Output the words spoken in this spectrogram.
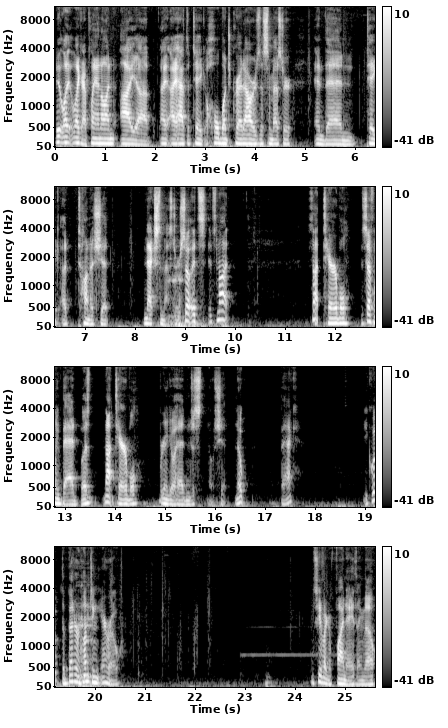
it like like I plan on, I uh, I, I have to take a whole bunch of credit hours this semester, and then take a ton of shit next semester. So it's it's not it's not terrible. It's definitely bad, but it's not terrible. We're gonna go ahead and just oh shit, nope, back. Equip the better hunting arrow. Let's see if I can find anything though.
